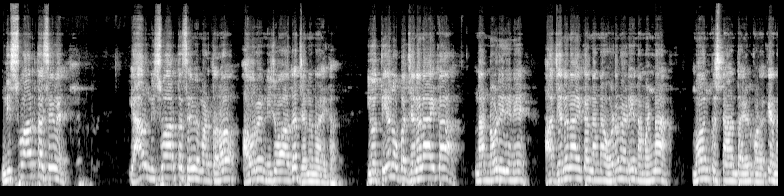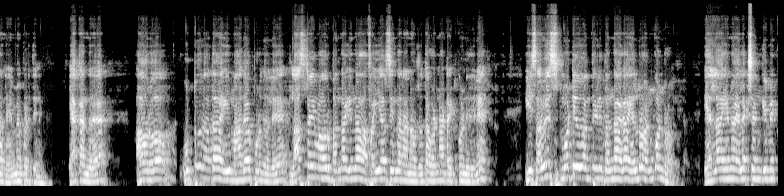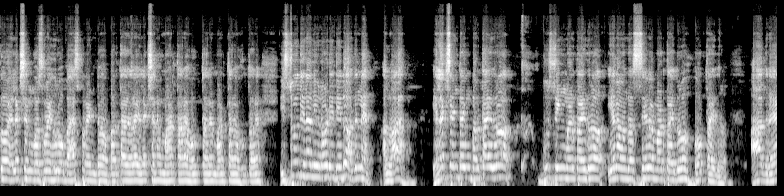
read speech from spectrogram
ನಿಸ್ವಾರ್ಥ ಸೇವೆ, ಯಾರು ನಿಸ್ವಾರ್ಥ ಸೇವೆ ಮಾಡ್ತಾರೋ ಅವರೇ ನಿಜವಾದ ಜನನಾಯಕ. ಇವತ್ತೇನೊಬ್ಬ ಜನನಾಯಕ ನಾನು ನೋಡಿದ್ದೀನಿ, ಆ ಜನನಾಯಕ ನನ್ನ ಒಡನಾಡಿ ನಮ್ಮ ಅಣ್ಣ ಮೋಹನ್ ಕೃಷ್ಣ ಅಂತ ಹೇಳ್ಕೊಳಕ್ಕೆ ನಾನು ಹೆಮ್ಮೆ ಪಡ್ತೀನಿ. ಯಾಕಂದ್ರೆ ಅವರು ಹುಟ್ಟೂರಾದ ಈ ಮಹದೇವಪುರದಲ್ಲಿ ಲಾಸ್ಟ್ ಟೈಮ್ ಅವ್ರು ಬಂದಾಗಿಂದ ಫೈವ್ ಇಯರ್ಸ್ ಇಂದ ನಾನು ಅವ್ರ ಜೊತೆ ಒಡನಾಟ ಇಟ್ಕೊಂಡಿದ್ದೀನಿ. ಈ ಸರ್ವಿಸ್ ಮೋಟಿವ್ ಅಂತೇಳಿ ಬಂದಾಗ ಎಲ್ಲರೂ ಅನ್ಕೊಂಡ್ರು, ಎಲ್ಲ ಏನೋ ಎಲೆಕ್ಷನ್ ಗಿಮಿಕ್ ಎಲೆಕ್ಷನ್ಗೋಸ್ಕರ ಇವರು ಆಸ್ಪರೆಂಟ್ ಬರ್ತಾ ಇದಾರೆ ಎಲೆಕ್ಷನ್ ಮಾಡ್ತಾರೆ, ಹೋಗ್ತಾರೆ ಮಾಡ್ತಾರೆ, ಹೋಗ್ತಾರೆ. ಇಷ್ಟೋ ದಿನ ನೀವು ನೋಡಿದ್ದು ಅದನ್ನೇ, ಅಲ್ವಾ? ಎಲೆಕ್ಷನ್ ಟೈಮ್ ಬರ್ತಾ ಇದ್ರು ಬೂಸ್ಟಿಂಗ್ ಮಾಡ್ತಾ ಇದ್ರು, ಏನೋ ಒಂದು ಸೇವೆ ಮಾಡ್ತಾ ಇದ್ರು, ಹೋಗ್ತಾ ಇದ್ರು. ಆದ್ರೆ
